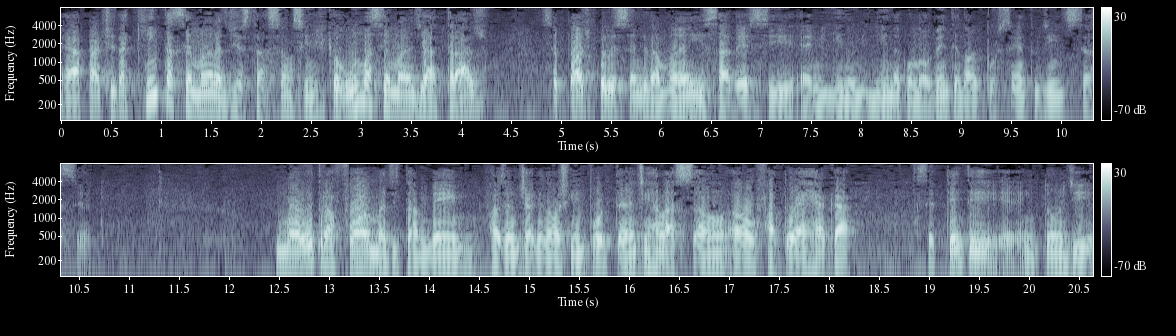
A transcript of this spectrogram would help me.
é, a partir da quinta semana de gestação, significa uma semana de atraso, você pode colher sangue da mãe e saber se é menino ou menina com 99% de índice de acerto. Uma outra forma de também fazer um diagnóstico importante em relação ao fator RH. 70, em torno de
